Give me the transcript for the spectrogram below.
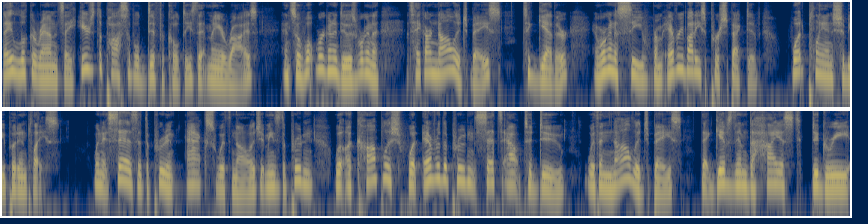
They look around and say, Here's the possible difficulties that may arise. And so, what we're going to do is we're going to take our knowledge base together and we're going to see from everybody's perspective what plans should be put in place. When it says that the prudent acts with knowledge, it means the prudent will accomplish whatever the prudent sets out to do with a knowledge base that gives them the highest degree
